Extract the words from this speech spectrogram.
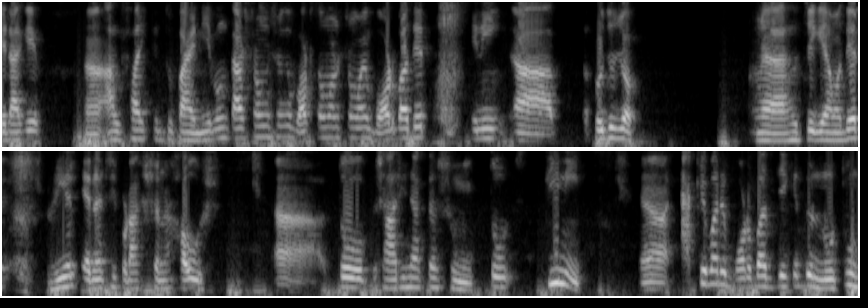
এর আগে আহ, আলফাই কিন্তু পায়নি এবং তার সঙ্গে সঙ্গে বর্তমান সময় বরবাদের তিনি প্রযোজক হচ্ছে গিয়ে আমাদের রিয়েল এনার্জি প্রোডাকশন হাউস তো শাহরিন আক্তার সুমি তো তিনি একেবারে বরবাদ দিয়ে কিন্তু নতুন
